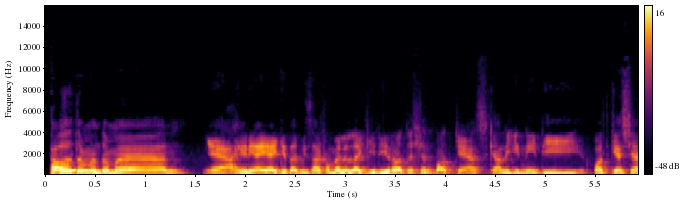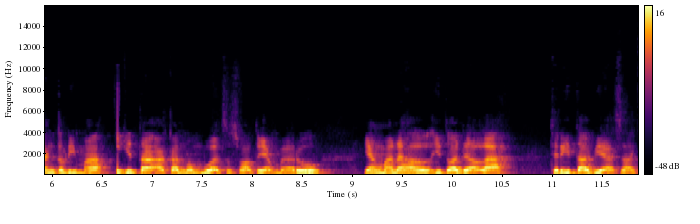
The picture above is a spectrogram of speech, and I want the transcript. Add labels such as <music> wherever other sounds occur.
Halo teman-teman, ya akhirnya ya kita bisa kembali lagi di Rotation Podcast. Kali ini di podcast yang kelima. Kita akan membuat sesuatu yang baru Yang mana hal itu adalah cerita biasa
